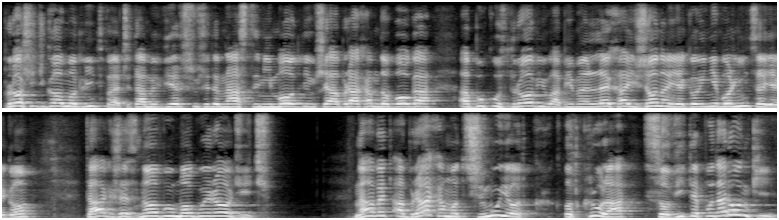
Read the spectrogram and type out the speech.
prosić go o modlitwę. Czytamy w wierszu 17 i modlił się Abraham do Boga, a Bóg uzdrowił Abimelecha i żonę jego i niewolnicę jego, tak, że znowu mogły rodzić. Nawet Abraham otrzymuje od, od króla sowite podarunki.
